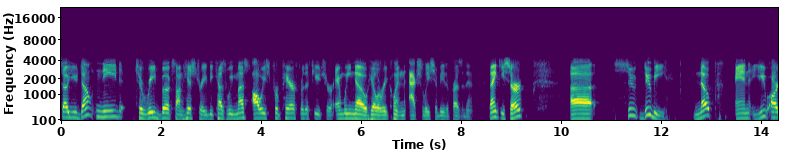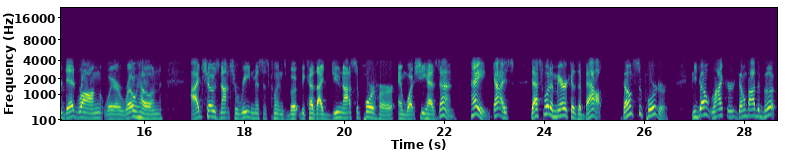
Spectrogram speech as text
So you don't need to read books on history because we must always prepare for the future, and we know Hillary Clinton actually should be the president. Thank you, sir. Uh, Sue Doobie. Nope. And you are dead wrong. Where Rohan I chose not to read Mrs. Clinton's book because I do not support her and what she has done. Hey, guys, that's what America's about. don't support her. If you don't like her, don't buy the book.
